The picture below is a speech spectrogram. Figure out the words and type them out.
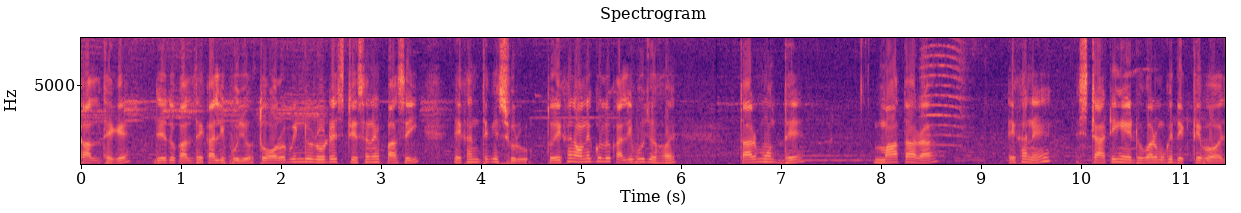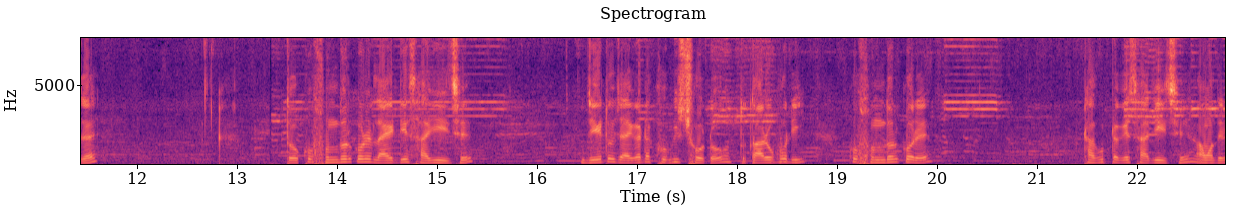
কাল থেকে, যেহেতু কাল থেকে কালী পুজো। তো অরবিন্দ রোডের স্টেশনের পাশেই এখান থেকে শুরু। তো এখানে অনেকগুলো কালী পুজো হয়। তার মধ্যে মা তারা এখানে স্টার্টিংয়ে ঢোকার মুখে দেখতে পাওয়া যায়। তো খুব সুন্দর করে লাইট দিয়ে সাজিয়েছে। যেহেতু জায়গাটা খুবই ছোট, তো তার উপরই খুব সুন্দর করে ঠাকুরটাকে সাজিয়েছে। আমাদের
